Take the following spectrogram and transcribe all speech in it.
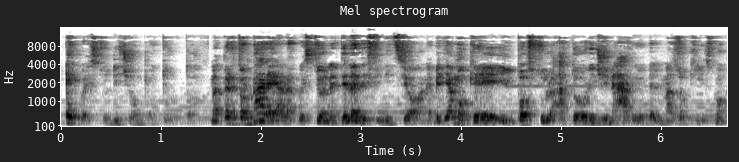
E questo dice un po' tutto. Ma per tornare alla questione della definizione, vediamo che il postulato originario del masochismo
